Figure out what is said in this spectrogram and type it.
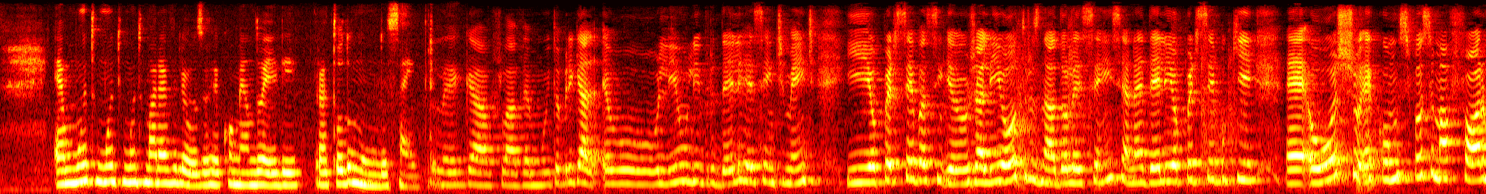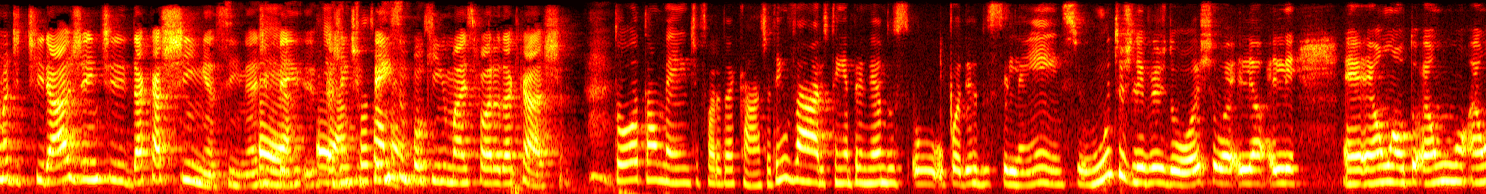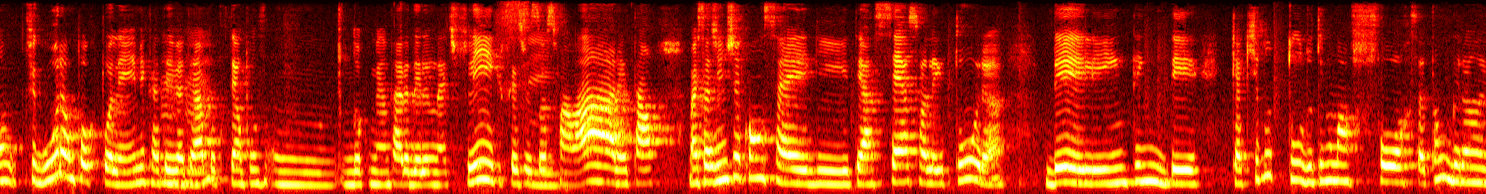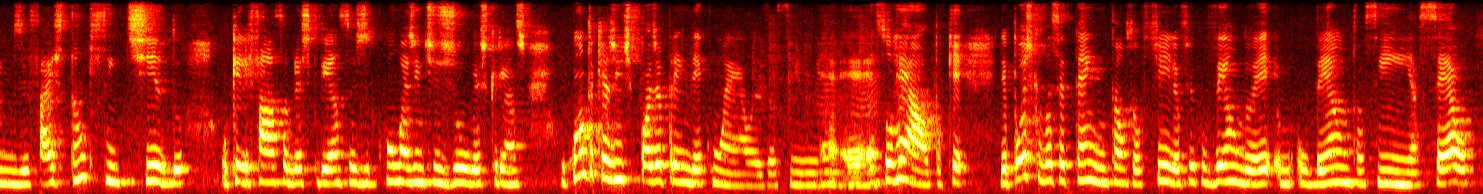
é muito, muito, muito maravilhoso. Eu recomendo ele para todo mundo sempre. Legal, Flávia, muito obrigada. Eu li um livro dele recentemente e eu percebo assim, eu já li outros na adolescência, né, dele, e eu percebo que é, Osho é como se fosse uma forma de tirar a gente da caixinha, assim, né? É, é, a gente totalmente. pensa um pouquinho mais fora da caixa totalmente fora da caixa. Tem vários, tem Aprendendo o, o Poder do Silêncio, muitos livros do Osho. Ele, ele é, é, um autor, é, um, é uma figura um pouco polêmica. Teve uhum. até há pouco tempo um, um, documentário dele no Netflix que as Sim. pessoas falaram e tal. Mas se a gente consegue ter acesso à leitura dele, entender que aquilo tudo tem uma força tão grande, faz tanto sentido o que ele fala sobre as crianças, de como a gente julga as crianças, o quanto que a gente pode aprender com elas, assim, é, é, é surreal, porque depois que você tem, então, seu filho, eu fico vendo o Bento, assim, e a Cel,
